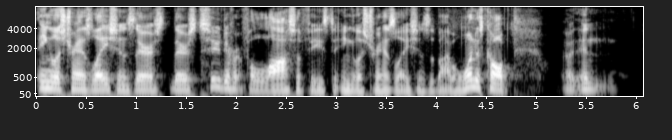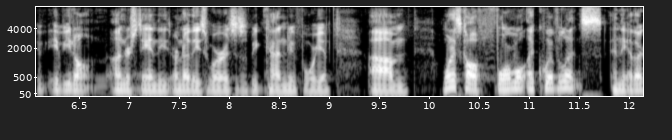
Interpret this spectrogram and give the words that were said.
English translations, there's there's two different philosophies to English translations of the Bible. One is called, uh, and if, if you don't understand these or know these words, this will be kind of new for you. Um, one is called formal equivalence, and the other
